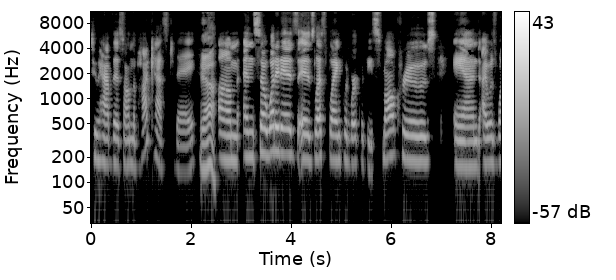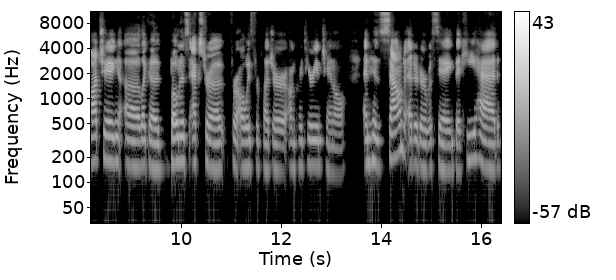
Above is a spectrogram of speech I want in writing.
to have this on the podcast today. yeah. Um, and so what it is is Les Blank would work with these small crews, and I was watching uh, like a bonus extra for Always for Pleasure on Criterion Channel, and his sound editor was saying that he had,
